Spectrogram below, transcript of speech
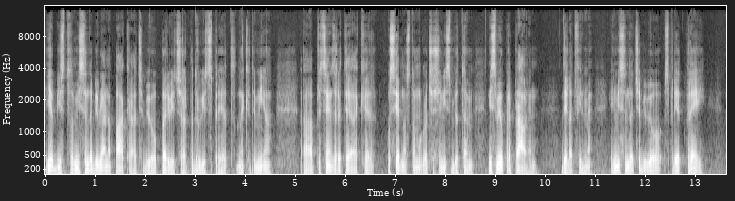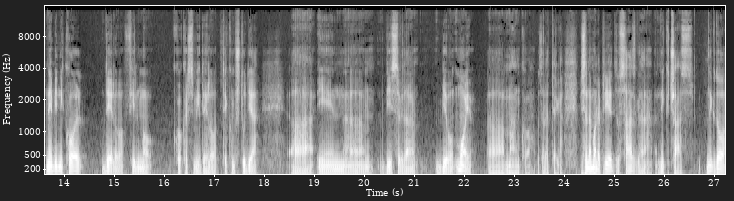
je v bistvu mislim, da bi bila napaka, če bi bil prvič ali pa drugič sprejet na akademijo. Uh, predvsem zaradi tega, ker osebnostno mogoče še nisem bil tam, nisem bil pripravljen delati filme. In mislim, da če bi bil sprejet prej, ne bi nikoli delal filmov, kot sem jih delal tekom študija, uh, in uh, bi seveda bil moj uh, manjko zaradi tega. Mislim, da mora priti do sazga nek čas. Nekdo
